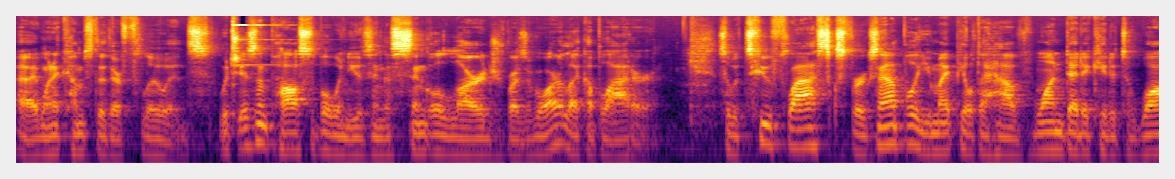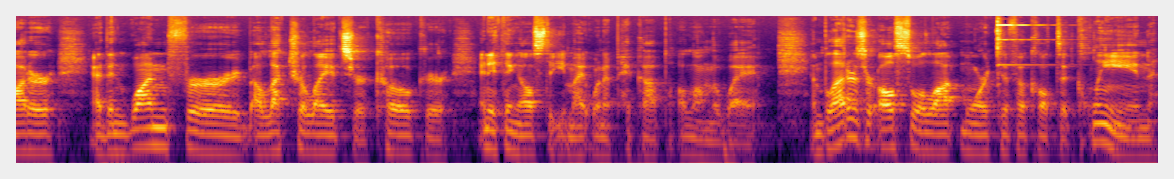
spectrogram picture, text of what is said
uh, when it comes to their fluids, which isn't possible when using a single large reservoir like a bladder. So with two flasks, for example, you might be able to have one dedicated to water and then one for electrolytes or Coke or anything else that you might want to pick up along the way. And bladders are also a lot more difficult to clean,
